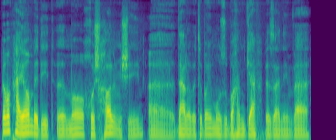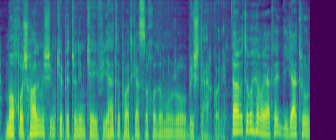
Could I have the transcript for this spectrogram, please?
به ما پیام بدید. ما خوشحال میشیم. در رابطه با این موضوع با هم گپ بزنیم و ما خوشحال میشیم که بتونیم کیفیت پادکست خودمون رو بیشتر کنیم. در رابطه با حمایت های دیگهتون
